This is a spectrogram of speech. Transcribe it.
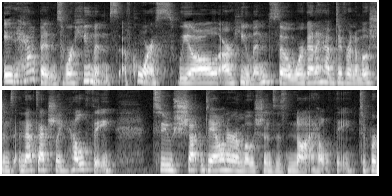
it- happens. We're humans, of course. We all are human, so we're gonna have different emotions, and that's actually healthy. To shut down our emotions is not healthy. To pre-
